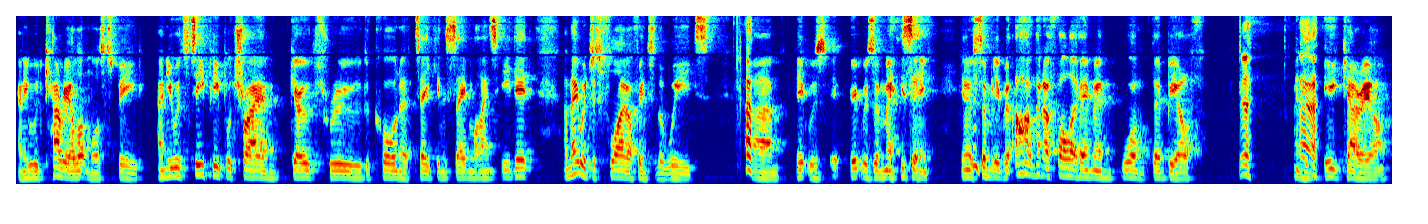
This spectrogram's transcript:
and he would carry a lot more speed. And you would see people try and go through the corner taking the same lines he did, and they would just fly off into the weeds. Um, it was it, it was amazing. You know, somebody would, oh, I'm going to follow him, and one, they'd be off and he'd, carry on.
